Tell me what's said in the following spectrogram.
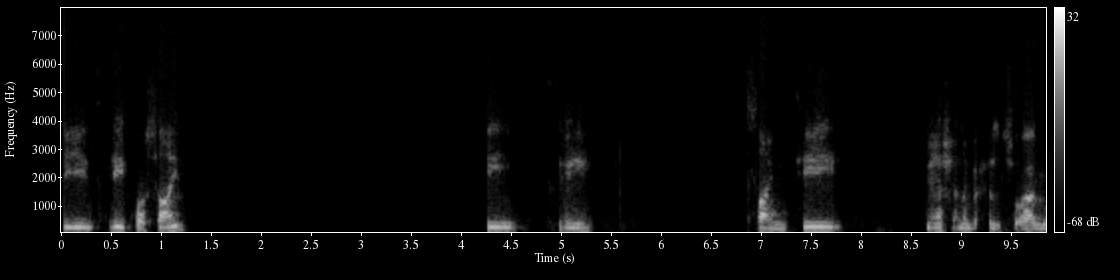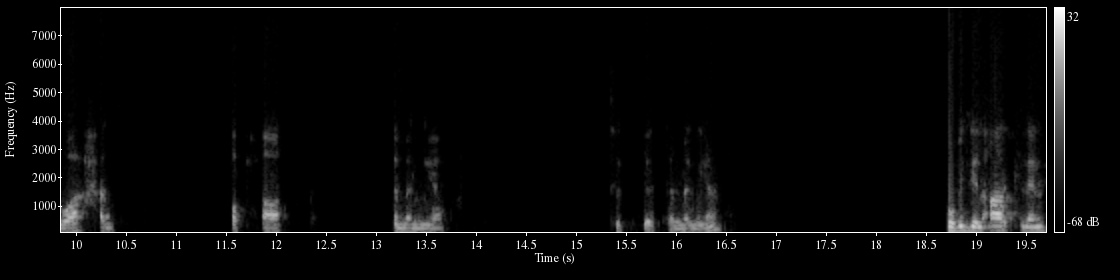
t 3 cosine t 3 sine t ماشي أنا بحل سؤال واحد. صفحة ثمانية ستة ثمانية. وبدي ال arc length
